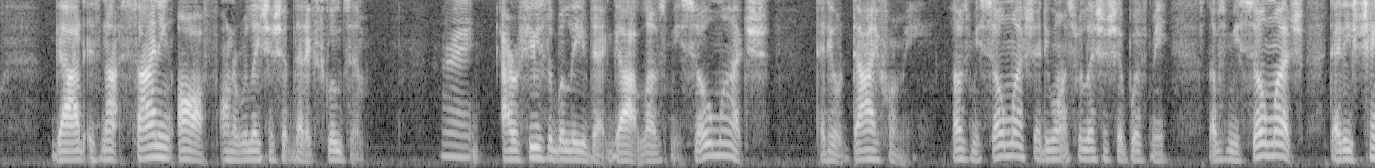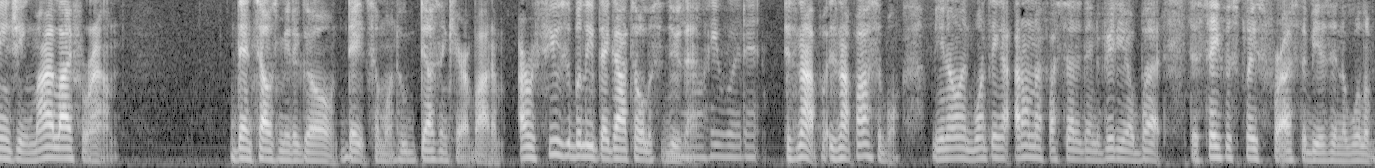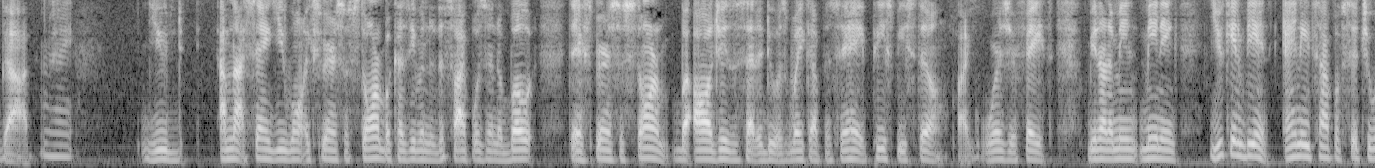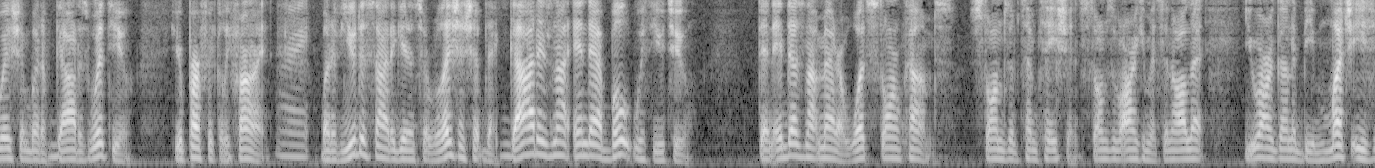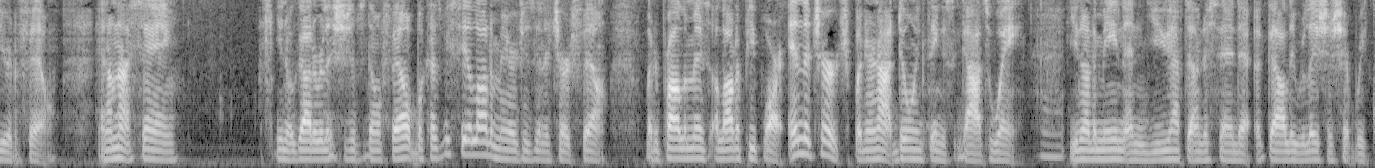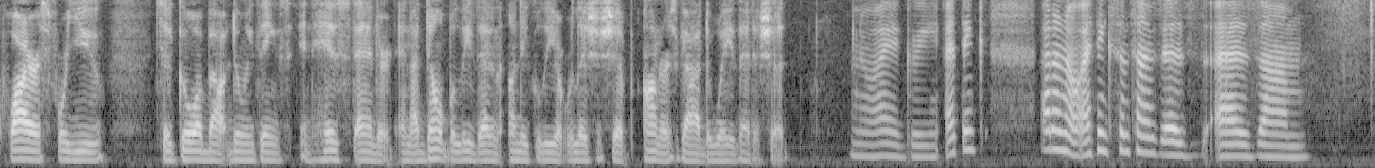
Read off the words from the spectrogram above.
God is not signing off on a relationship that excludes Him. Right. I refuse to believe that God loves me so much that he'll die for me. Loves me so much that he wants relationship with me. Loves me so much that he's changing my life around. Then tells me to go date someone who doesn't care about him. I refuse to believe that God told us to do no, that. No, he wouldn't. It's not it's not possible. You know, and one thing I don't know if I said it in the video, but the safest place for us to be is in the will of God. Right. You I'm not saying you won't experience a storm because even the disciples in the boat, they experienced a storm, but all Jesus had to do was wake up and say, Hey, peace be still. Like, where's your faith? You know what I mean? Meaning, you can be in any type of situation, but if God is with you, you're perfectly fine. Right. But if you decide to get into a relationship that God is not in that boat with you to, then it does not matter what storm comes storms of temptation, storms of arguments, and all that you are going to be much easier to fail. And I'm not saying you know, God relationships don't fail because we see a lot of marriages in the church fail. But the problem is, a lot of people are in the church, but they're not doing things God's way. Mm. You know what I mean? And you have to understand that a godly relationship requires for you to go about doing things in His standard. And I don't believe that an unequally relationship honors God the way that it should. No, I agree. I think, I don't know. I think sometimes as as um,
